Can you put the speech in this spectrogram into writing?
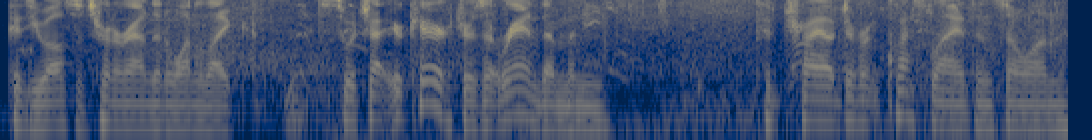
Because you also turn around and want to, like, switch out your characters at random and try out different quest lines and so on.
